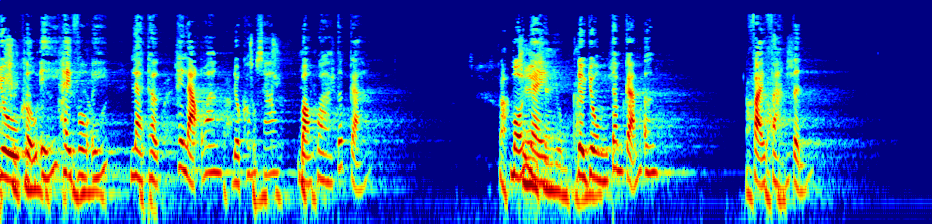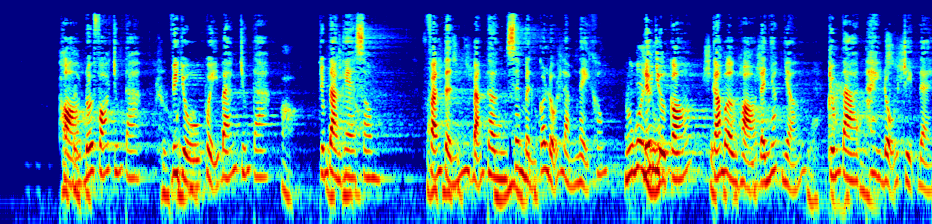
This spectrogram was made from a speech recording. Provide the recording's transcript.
dù hữu ý hay vô ý là thật hay là oan đều không sao bỏ qua tất cả. Mỗi ngày đều dùng tâm cảm ơn phải phản tỉnh. Họ đối phó chúng ta ví dụ quỷ bán chúng ta chúng ta nghe xong. Phản tỉnh bản thân xem mình có lỗi lầm này không? Nếu như có cảm ơn họ đã nhắc nhở. chúng ta thay đổi triệt để.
